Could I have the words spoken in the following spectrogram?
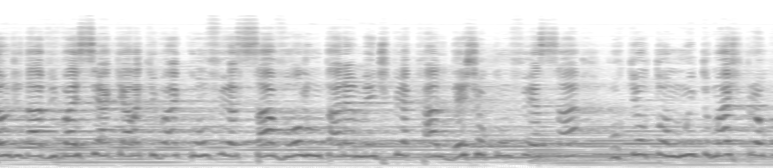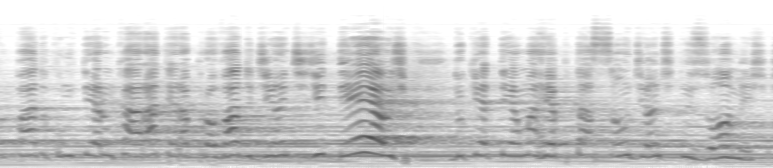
irmão! geração de Davi vai ser aquela que vai confessar voluntariamente pecado. Deixa eu confessar, porque eu estou muito mais preocupado com ter um caráter aprovado diante de Deus do que ter uma reputação diante dos homens.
